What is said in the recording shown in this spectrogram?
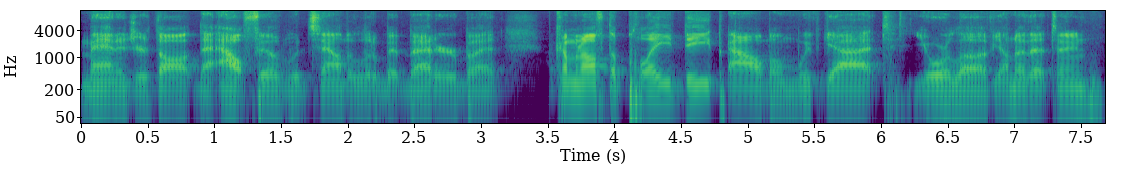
manager thought the outfield would sound a little bit better. But coming off the Play Deep album, we've got Your Love. Y'all know that tune?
